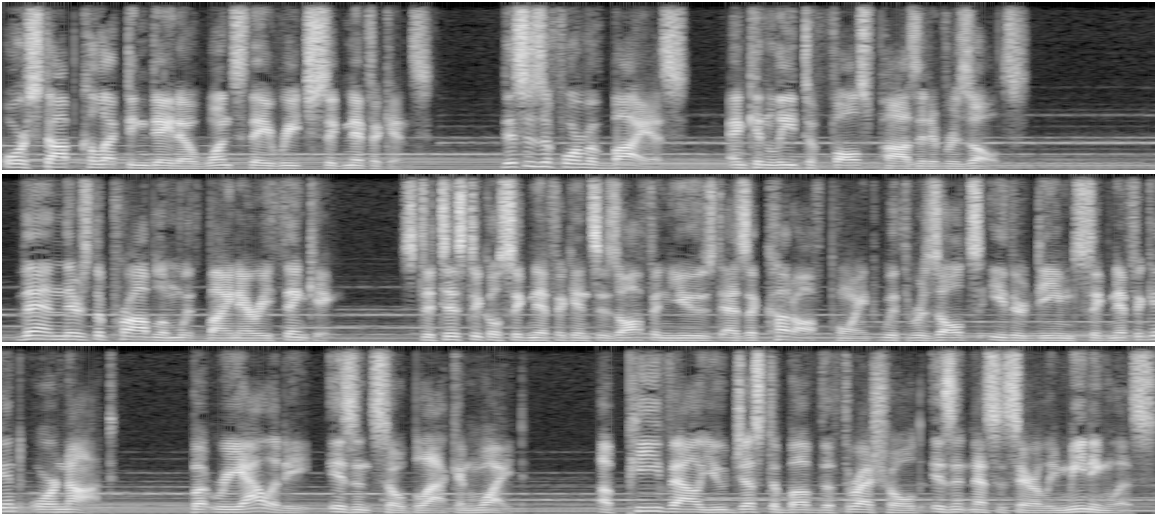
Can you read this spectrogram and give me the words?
or stop collecting data once they reach significance. This is a form of bias, and can lead to false positive results. Then there's the problem with binary thinking. Statistical significance is often used as a cutoff point with results either deemed significant or not. But reality isn't so black and white. A p-value just above the threshold isn't necessarily meaningless,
